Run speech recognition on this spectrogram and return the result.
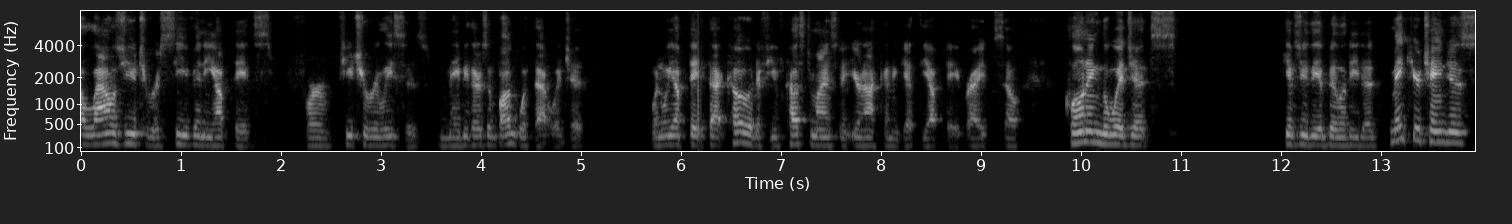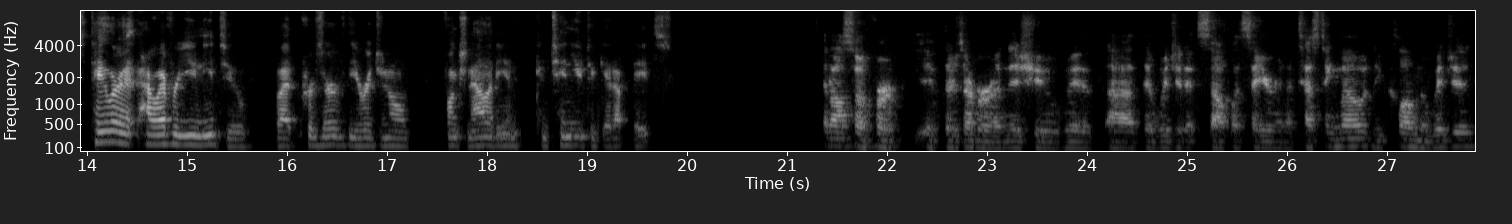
allows you to receive any updates for future releases. Maybe there's a bug with that widget. When we update that code, if you've customized it, you're not going to get the update, right? So cloning the widgets gives you the ability to make your changes, tailor it however you need to, but preserve the original functionality and continue to get updates. And also for if there's ever an issue with uh, the widget itself, let's say you're in a testing mode, you clone the widget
